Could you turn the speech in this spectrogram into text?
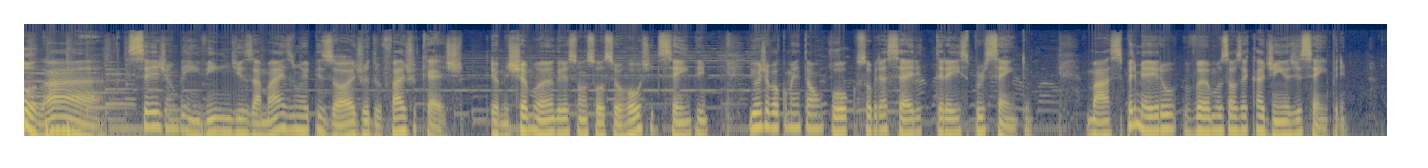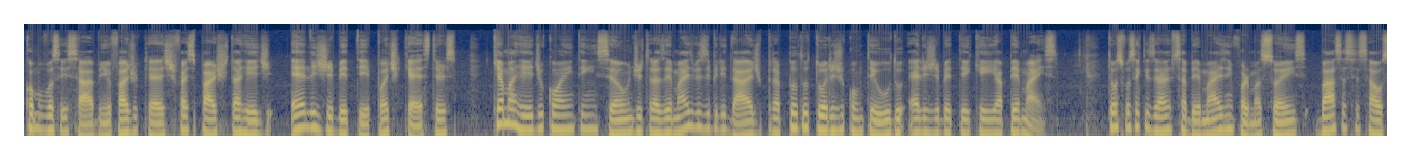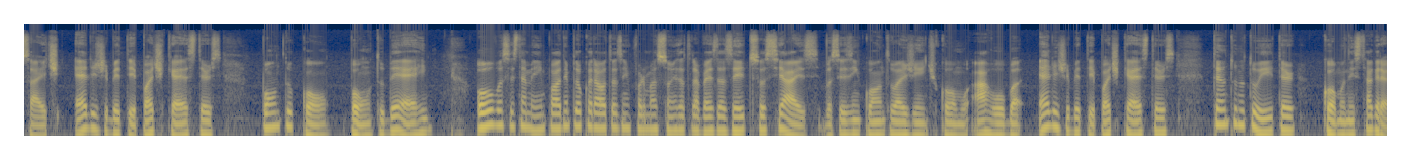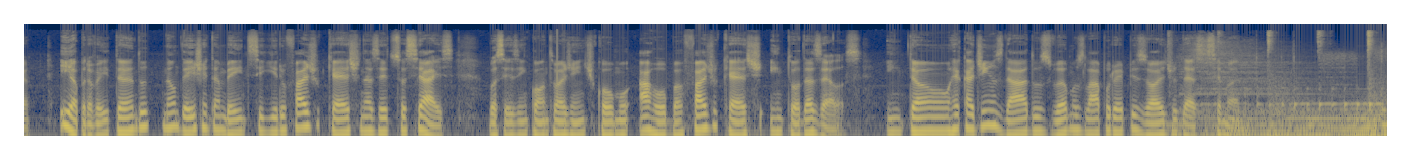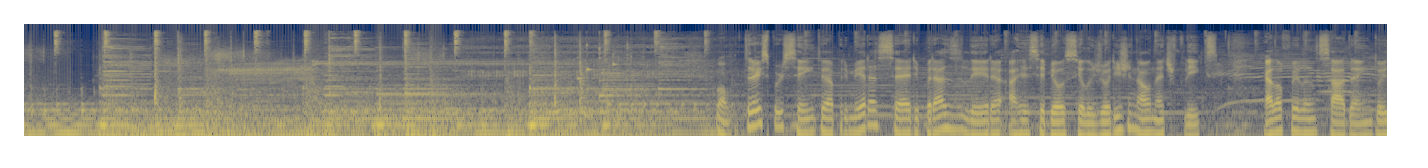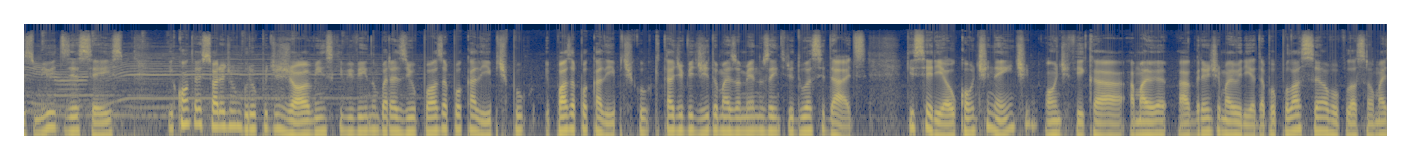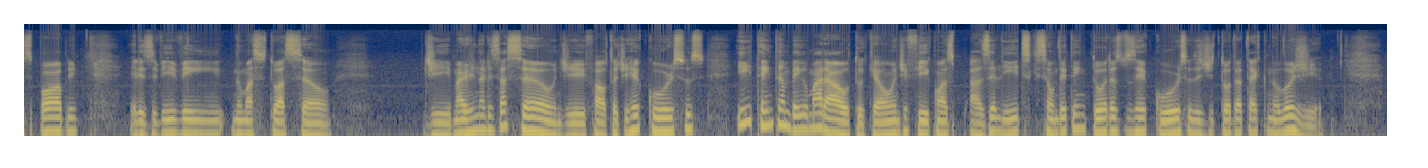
Olá! Sejam bem-vindos a mais um episódio do FajoCast. Eu me chamo Anderson, sou seu host de sempre e hoje eu vou comentar um pouco sobre a série 3%. Mas primeiro, vamos aos recadinhos de sempre. Como vocês sabem, o FajoCast faz parte da rede LGBT Podcasters, que é uma rede com a intenção de trazer mais visibilidade para produtores de conteúdo LGBTQIAP+. Então, se você quiser saber mais informações, basta acessar o site lgbtpodcasters.com.br ou vocês também podem procurar outras informações através das redes sociais. Vocês encontram a gente como LGBTpodcasters, tanto no Twitter como no Instagram. E aproveitando, não deixem também de seguir o FajoCast nas redes sociais. Vocês encontram a gente como FajoCast em todas elas. Então, recadinhos dados, vamos lá para o episódio dessa semana. 3% é a primeira série brasileira a receber o selo de original Netflix. Ela foi lançada em 2016 e conta a história de um grupo de jovens que vivem no Brasil pós-apocalíptico, pós-apocalíptico que está dividido mais ou menos entre duas cidades, que seria o continente, onde fica a, maior, a grande maioria da população, a população mais pobre. Eles vivem numa situação de marginalização, de falta de recursos, e tem também o Mar Alto, que é onde ficam as, as elites que são detentoras dos recursos e de toda a tecnologia.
